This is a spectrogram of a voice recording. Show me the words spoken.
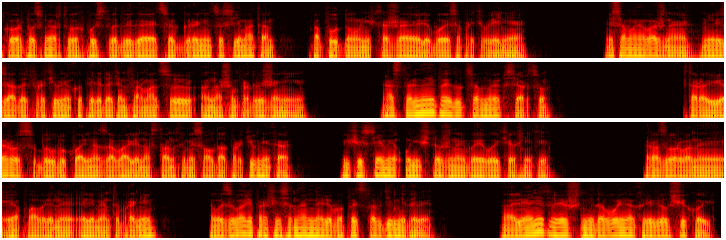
Корпус мертвых пусть выдвигается к границе с Ямато, попутно уничтожая любое сопротивление. И самое важное, нельзя дать противнику передать информацию о нашем продвижении. Остальные пойдут со мной к сердцу. Второй ярус был буквально завален останками солдат противника и частями уничтоженной боевой техники. Разорванные и оплавленные элементы брони вызывали профессиональное любопытство в Демидове, а Леонид лишь недовольно кривил щекой —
